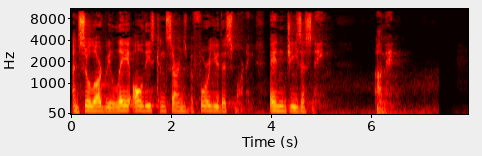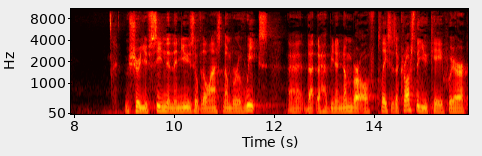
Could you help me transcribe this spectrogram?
And so, Lord, we lay all these concerns before you this morning. In Jesus' name. Amen. I'm sure you've seen in the news over the last number of weeks uh, that there have been a number of places across the UK where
